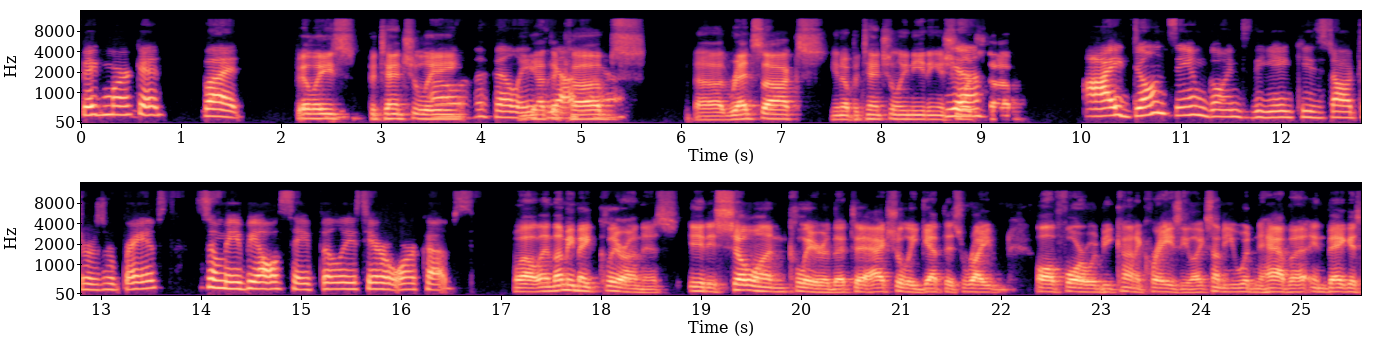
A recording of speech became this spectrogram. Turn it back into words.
big market, but Phillies potentially. Oh, the Phillies. You got the yeah, Cubs, yeah. Uh, Red Sox. You know, potentially needing a yeah. shortstop. I don't see him going to the Yankees, Dodgers, or Braves. So maybe I'll say Phillies here or Cubs. Well, and let me make clear on this. It is so unclear that to actually get this right, all four would be kind of crazy, like something you wouldn't have uh, in Vegas.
